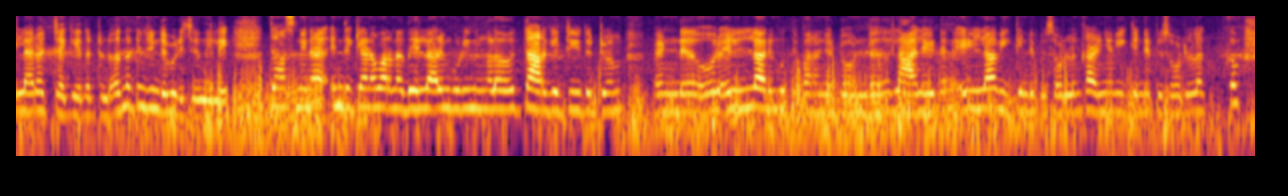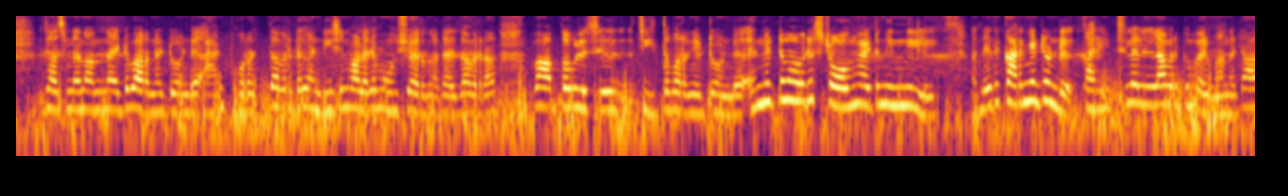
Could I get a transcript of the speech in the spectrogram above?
എല്ലാവരും അറ്റാക്ക് ചെയ്തിട്ടുണ്ട്. എന്നിട്ടും ജിൻഡോ പിടിച്ച് നിന്നില്ലേ ജാസ്മിന എന്തൊക്കെയാണ് പറഞ്ഞത്? എല്ലാവരും കൂടി നിങ്ങൾ ടാർഗറ്റ് ചെയ്തിട്ടും ഉണ്ട്. എല്ലാവരും കുത്തി പറഞ്ഞിട്ടുമുണ്ട് ലാലേട്ടൻ എല്ലാ വീക്കെൻഡ് എപ്പിസോഡിലും കഴിഞ്ഞ വീക്കെൻഡ് എപ്പിസോഡിലൊക്കെ ജാസ്മിനെ നന്നായിട്ട് പറഞ്ഞിട്ടുമുണ്ട് ആൻഡ് പുറത്ത് അവരുടെ കണ്ടീഷൻ വളരെ മോശമായിരുന്നു. അതായത് അവരുടെ വാപ്പ വിളിച്ച് ചീത്ത പറഞ്ഞിട്ടുമുണ്ട് എന്നിട്ടും അവർ സ്ട്രോങ് ആയിട്ട് നിന്നില്ലേ? അതായത് കരഞ്ഞിട്ടുണ്ട്. കരച്ചിൽ എല്ലാവർക്കും വരും. എന്നിട്ട് ആ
